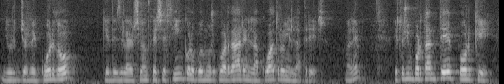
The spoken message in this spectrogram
Yo, recuerdo que desde la versión CS5 lo podemos guardar en la 4 y en la 3. ¿vale? Esto es importante porque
